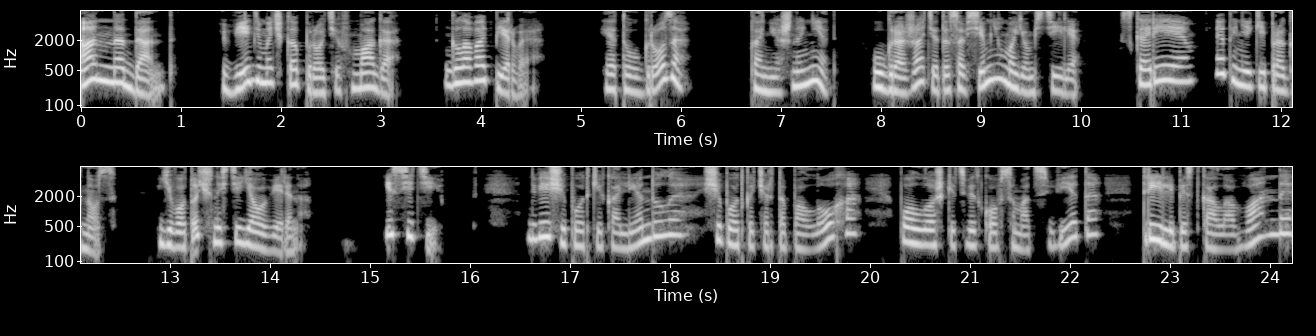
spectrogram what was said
Анна Дант. Ведьмочка против мага. Глава первая. Это угроза? Конечно, нет. Угрожать это совсем не в моем стиле. Скорее, это некий прогноз. Его точности я уверена. Из сети. Две щепотки календулы, щепотка чертополоха, полложки цветков самоцвета, три лепестка лаванды.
